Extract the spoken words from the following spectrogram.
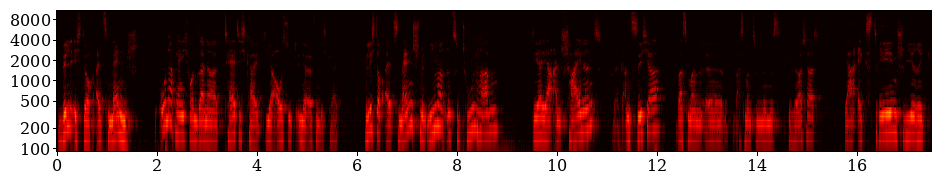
will ich doch als Mensch, unabhängig von seiner Tätigkeit, die er ausübt in der Öffentlichkeit, will ich doch als Mensch mit niemandem zu tun haben, der ja anscheinend oder ganz sicher, was man, äh, was man zumindest gehört hat, ja extrem schwierig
